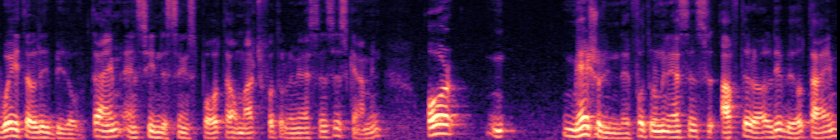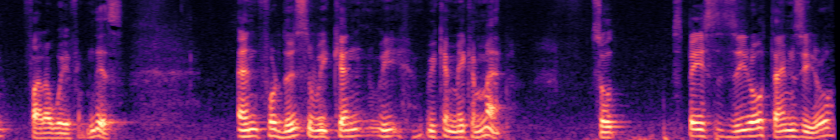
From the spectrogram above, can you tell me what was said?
wait a little bit of time, and see in the same spot how much photoluminescence is coming, or measuring the photoluminescence after a little bit of time far away from this. And for this, we can, we, we can make a map. So space zero times zero,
